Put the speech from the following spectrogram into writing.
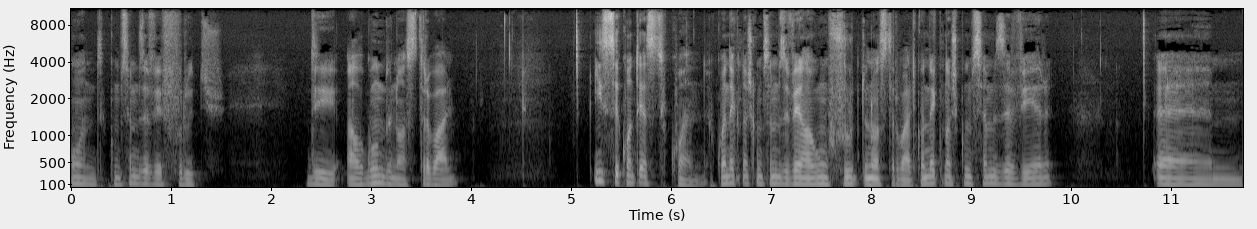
onde começamos a ver frutos de algum do nosso trabalho. Isso acontece quando? Quando é que nós começamos a ver algum fruto do nosso trabalho? Quando é que nós começamos a ver hum,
